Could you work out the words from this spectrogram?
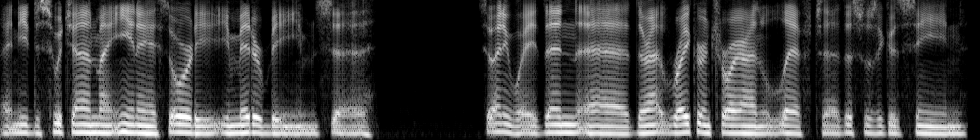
I need to switch on my ENA authority emitter beams. Uh, so anyway, then uh, they're at, Riker and Troi are on the lift. Uh, this was a good scene.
